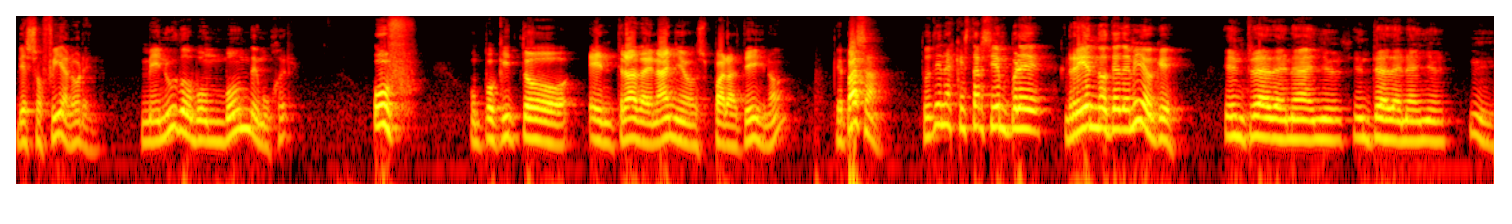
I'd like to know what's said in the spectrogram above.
de Sofía Loren, menudo bombón de mujer. Uf, un poquito entrada en años para ti, ¿no? ¿Qué pasa? ¿Tú tienes que estar siempre riéndote de mí o qué? Entrada en años, entrada en años. Mm.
